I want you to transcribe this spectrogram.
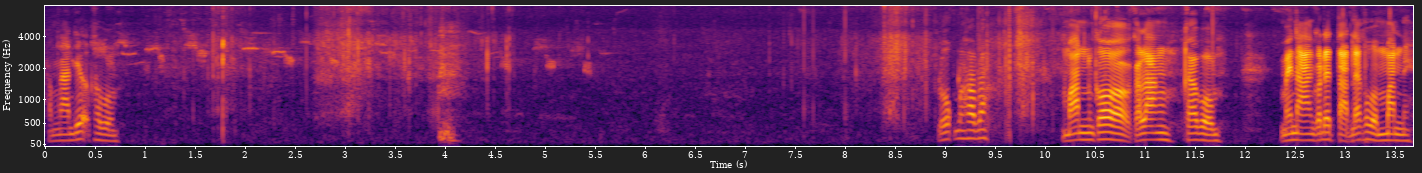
ทำงานเยอะครับผม รกนะครับนะมันก็กำลังครับผม ไม่นานก็ได้ตัดแล้วครับผมมันนี่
